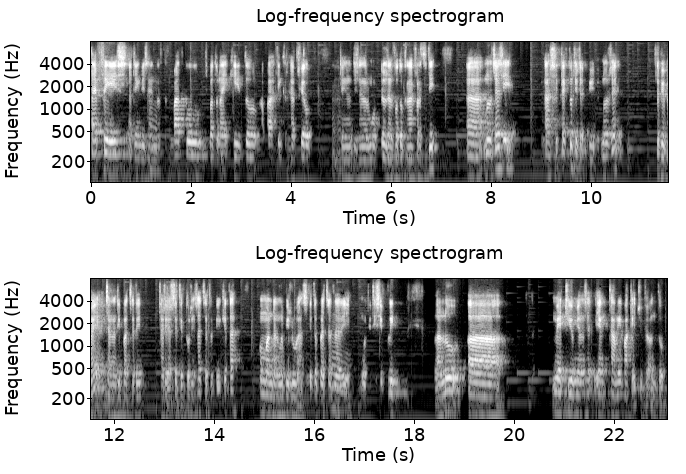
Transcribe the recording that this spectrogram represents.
Tevis, ada yang desainer hmm. sepatu, sepatu Nike itu apa Tinker Hatfield, hmm. dengan desainer mobil dan fotografer. Jadi uh, menurut saya sih arsitektur tidak menurut saya lebih baik jangan dipelajari dari arsitekturnya saja, tapi kita memandang lebih luas, kita belajar hmm. dari multidisiplin. Lalu uh, medium yang yang kami pakai juga untuk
